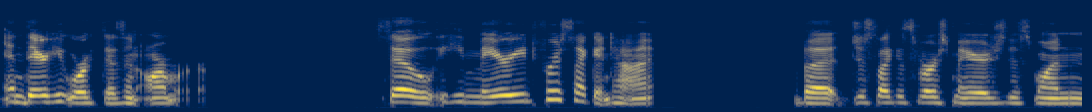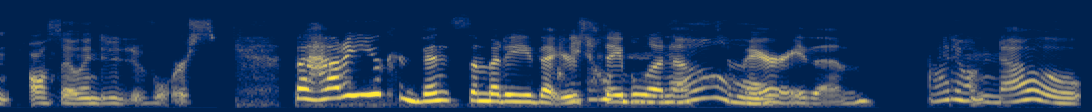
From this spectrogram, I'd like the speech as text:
And there he worked as an armorer. So he married for a second time, but just like his first marriage, this one also ended in divorce. But how do you convince somebody that you're stable enough to marry them? I don't know.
